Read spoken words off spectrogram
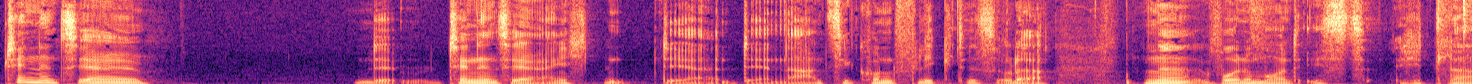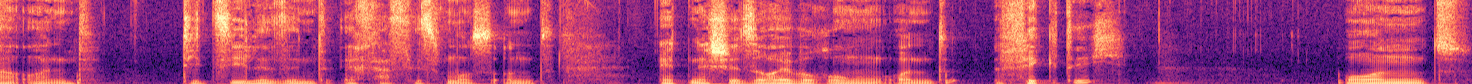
tendenziell tendenziell eigentlich der, der Nazi-Konflikt ist oder ne, Voldemort ist Hitler und die Ziele sind Rassismus und ethnische Säuberung und fick dich. Und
